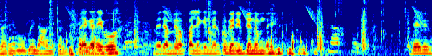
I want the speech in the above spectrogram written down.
गरीबों में दान कर दो। मैं गरीब हूँ मेरे अम्मी पापा लेकिन मेरे को गरीब जन्म नहीं। जय भीम।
